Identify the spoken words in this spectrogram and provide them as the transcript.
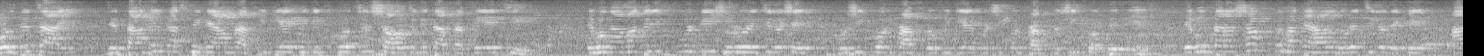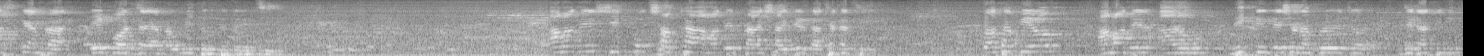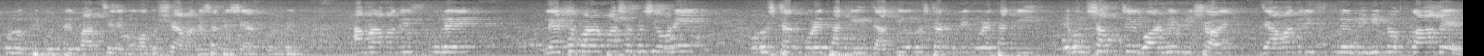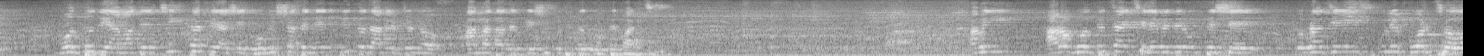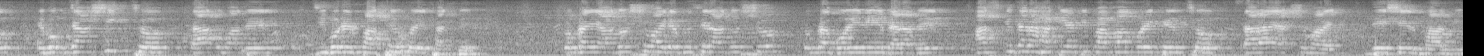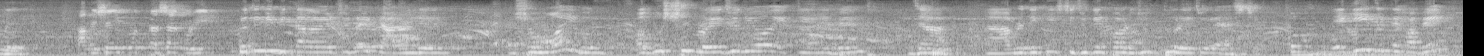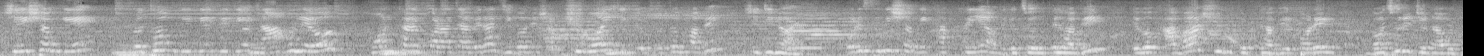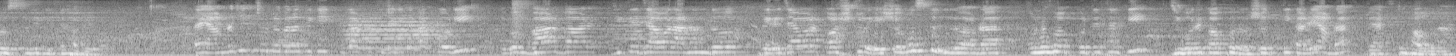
বলতে চাই যে তাদের কাছ থেকে আমরা পিটিআই থেকে প্রচুর সহযোগিতা আমরা পেয়েছি এবং আমাদের স্কুলটি শুরু হয়েছিল সেই প্রশিক্ষণ প্রাপ্ত পিটিআই প্রশিক্ষণ প্রাপ্ত শিক্ষকদের নিয়ে এবং তারা শক্ত হাতে হাল ধরেছিল দেখে আজকে আমরা এই পর্যায়ে আমরা উন্নীত হতে পেরেছি। আমাদের শিক্ষক সংখ্যা আমাদের প্রায় ষাটের কাছাকাছি। তথাপিও আমাদের আরও দিক নির্দেশনা প্রয়োজন, যেটা তিনি উপলব্ধি করতে পারছেন এবং অবশ্যই আমাদের সাথে শেয়ার করবেন। আমরা আমাদের স্কুলে লেখাপড়ার পাশাপাশি অনেক অনুষ্ঠান করে থাকি, জাতীয় অনুষ্ঠানগুলি করে থাকি এবং সবচেয়ে গর্বের বিষয় যে আমাদের স্কুলে বিভিন্ন ক্লাবের মধ্য দিয়ে আমাদের শিক্ষার্থীরা সেই ভবিষ্যতে নেতৃত্ব দানের জন্য আমরা তাদেরকে সুগঠিত করতে পারছি। আমি আরও বলতে চাই ছেলে মেয়েদের উদ্দেশ্যে, তোমরা যে স্কুলে পড়ছো এবং যা শিখছো, তা তোমাদের জীবনের পাথেও হয়ে থাকবে। তোমরা এই আদর্শ আইডাব্লিউসির আদর্শ, তোমরা বয়ে নিয়ে বেড়াবে। আজকে যারা হাঁটি হাঁটি পা পা করে খেলছো, তারা একসময় দেশের ভার দিবে। আমি সেই প্রত্যাশা করি। প্রতিটি বিদ্যালয়ের জন্য একটি আনন্দের সময় এবং অবশ্যই প্রয়োজনীয় একটি ইভেন্ট যা আমরা দেখি এসছি যুগের পর যুগ ধরে চলে আসছে। এগিয়ে যেতে হবে, সেই সঙ্গে প্রথম, দ্বিতীয়, তৃতীয় না হলেও মন খারাপ করা যাবে না। জীবনে সব সময় যে কেউ প্রথম হবে, সেটি নয়। পরিস্থিতির সঙ্গে খাপ খাইয়ে আমাদেরকে চলতে হবে এবং আবার শুরু করতে হবে। পরের বছরের জন্য আবার প্রস্তুতি নিতে হবে। তাই আমরা যদি ছোটবেলা থেকে ক্রীড়া প্রতিযোগিতাটা করি এবং বারবার জিতে যাওয়ার আনন্দ, হেরে যাওয়ার কষ্ট, এই সমস্তগুলো আমরা অনুভব করতে থাকি, জীবনে কখনো সত্যিকারে আমরা ব্যর্থ হব না।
